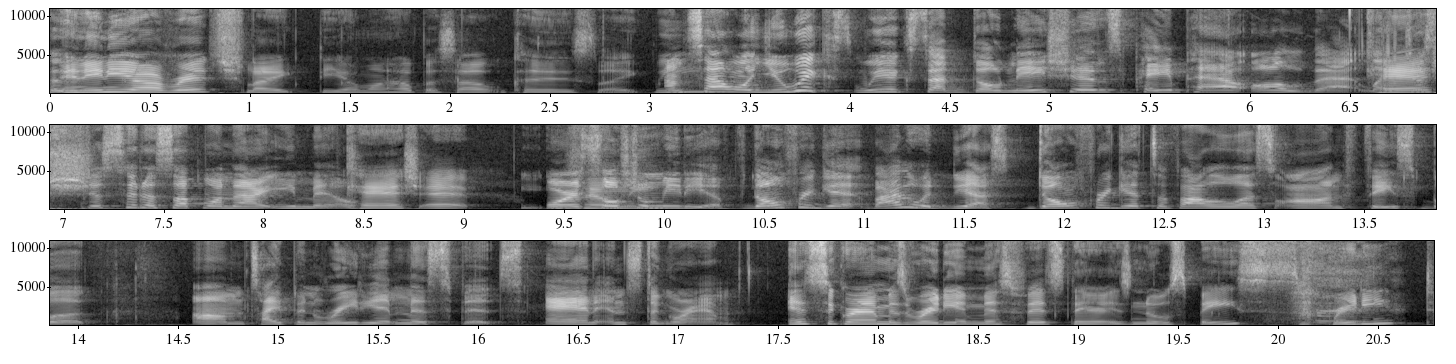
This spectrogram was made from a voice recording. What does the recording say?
And any of y'all rich, like, do y'all want to help us out? Cause like, we, I'm telling you, we, we accept donations, PayPal, all of that. Like, Cash. just, just hit us up on our email Cash App or social me? media. Don't forget, by the way, yes, don't forget to follow us on Facebook. Um, type in Radiant Misfits and Instagram. Instagram is Radiant Misfits. There is no space. Radiant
